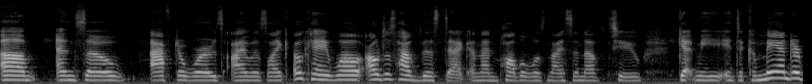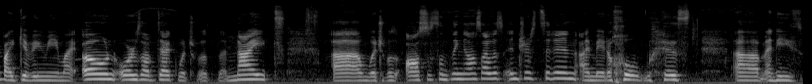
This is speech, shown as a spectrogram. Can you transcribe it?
Um, and so afterwards, I was like, okay, well, I'll just have this deck. And then Pablo was nice enough to get me into Commander by giving me my own Orzhov deck, which was the knight, um, which was also something else I was interested in. I made a whole list, um, and he's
